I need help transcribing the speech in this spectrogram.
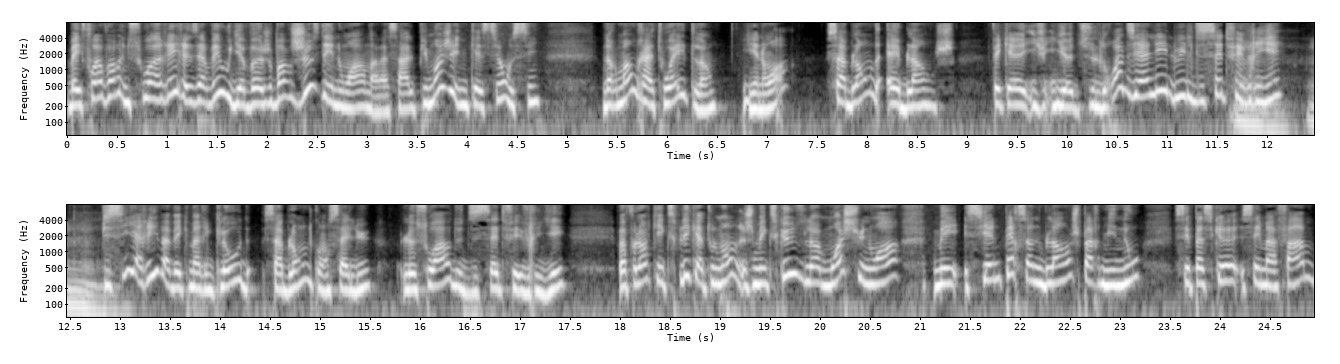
ben il faut avoir une soirée réservée où il va y avoir juste des noirs dans la salle. Puis moi j'ai une question aussi. Normand Brathwaite là, il est noir, sa blonde est blanche. Fait que il, il a-tu le droit d'y aller, lui, le 17 février? Puis s'il arrive avec Marie-Claude, sa blonde qu'on salue, le soir du 17 février, va falloir qu'il explique à tout le monde, je m'excuse, là, moi je suis noire, mais s'il y a une personne blanche parmi nous, c'est parce que c'est ma femme,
